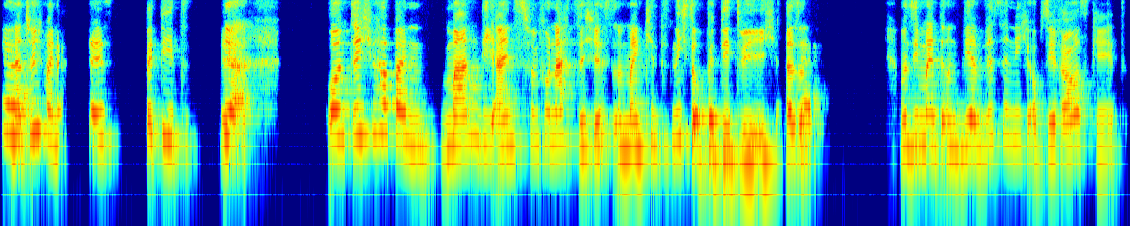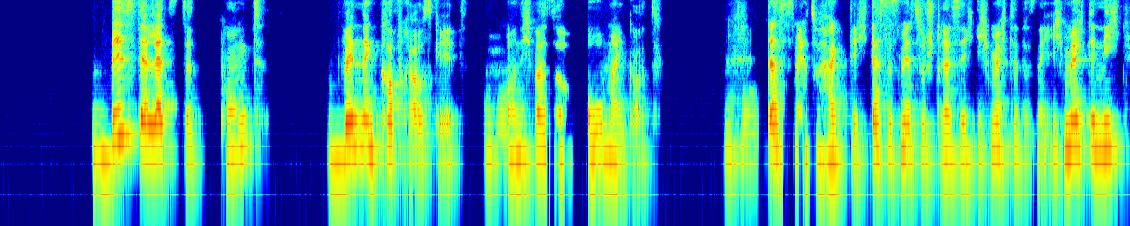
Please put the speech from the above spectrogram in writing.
Ja. Natürlich, meine Mutter ist petit. ja. Und ich habe einen Mann, die 1,85 ist und mein Kind ist nicht so petit wie ich. Also ja. Und sie meinte, und wir wissen nicht, ob sie rausgeht, bis der letzte Punkt, wenn dein Kopf rausgeht. Mhm. Und ich war so, oh mein Gott, mhm. das ist mir zu hektisch, das ist mir zu stressig, ich möchte das nicht. Ich möchte nicht,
